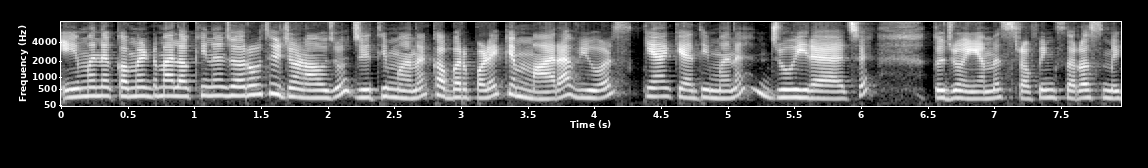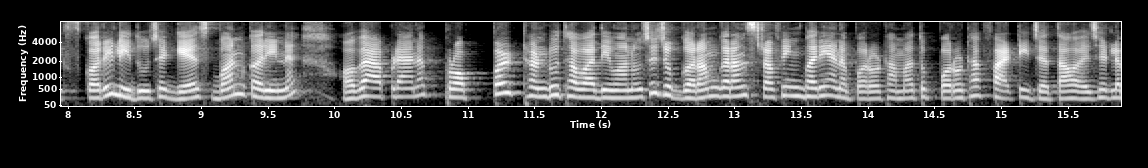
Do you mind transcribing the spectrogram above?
એ મને કમેન્ટમાં લખીને જરૂરથી જણાવજો, જેથી મને ખબર પડે કે મારા વ્યૂઅર્સ ક્યાં ક્યાંથી મને જોઈ રહ્યા છે. તો જો અહીંયા મેં સ્ટફિંગ સરસ મિક્સ કરી લીધું છે, ગેસ બંધ કરીને, હવે આપણે આને પ્રોપર ઠંડુ થવા દેવાનું છે. જો ગરમ ગરમ સ્ટફિંગ ભરીએ ને પરોઠામાં, તો પરોઠા ફાટી જતા હોય છે, એટલે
